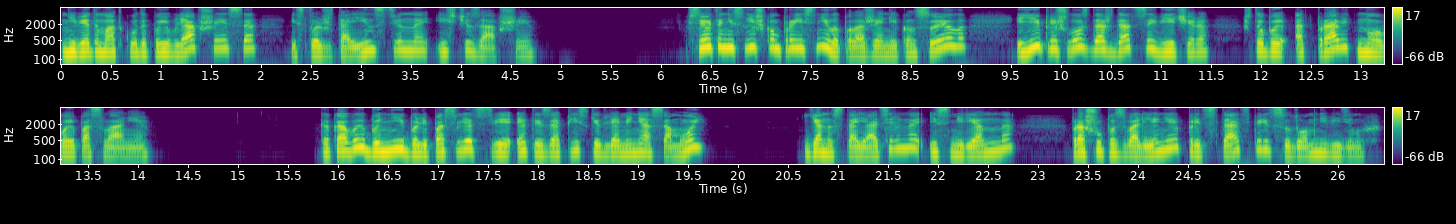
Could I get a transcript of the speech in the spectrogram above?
неведомо откуда появлявшиеся и столь же таинственно исчезавшие. Все это не слишком прояснило положение Консуэла, и ей пришлось дождаться вечера, чтобы отправить новое послание. Каковы бы ни были последствия этой записки для меня самой, я настоятельно и смиренно прошу позволения предстать перед судом невидимых.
